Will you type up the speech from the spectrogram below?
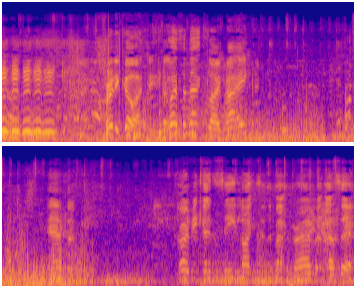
Pretty cool actually. So where's the next line, Matty? Yeah, so, sorry if you can see lights in the background, but that's it.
